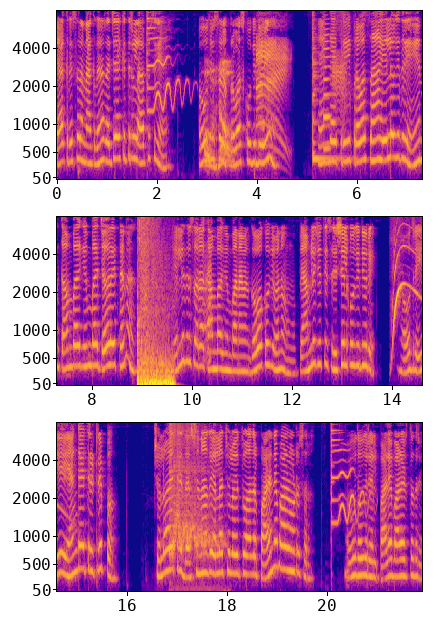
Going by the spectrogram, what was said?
ಯಾಕ್ರಿ ಸರ್ ನಾಲ್ಕು ದಿನ ರಜೆ ಹಾಕಿದ್ರಲ್ಲ ಆಫೀಸಿಗೆ? ಹೌದ್ರಿ ಸರ್ ಪ್ರವಾಸಕ್ಕೆ ಹೋಗಿದ್ದೀವಿ. ಹೆಂಗೈತ್ರಿ ಪ್ರವಾಸ? ಎಲ್ಲಿ ಹೋಗಿದ್ರಿ? ಏನ್ ಕಂಬ ಗಿಂಬ ಜೋರ್ ಐತೇನ ಎಲ್ಲಿದ್ರಿ ಸರ್ ಕಂಬ ಗಿಂಬ? ನಾವೇನ್ ಗೋವಾಕ್ ಹೋಗಿವನು ಫ್ಯಾಮಿಲಿ ಜೊತೆ ಶ್ರೀಶೈಲಕ್ಕೆ ಹೋಗಿದ್ದೀವ್ರಿ. ಹೌದ್ರಿ ಹೆಂಗೈತ್ರಿ ಟ್ರಿಪ್? ಚಲೋ ಐತ್ರಿ ದರ್ಶನ ಅದು ಎಲ್ಲ ಚಲೋ ಆಯ್ತು. ಆದ್ರೆ ಪಾಳೆನೇ ಬಾಳ ನೋಡ್ರಿ ಸರ್. ಹೌದೌದ್ರಿ ಅಲ್ಲಿ ಪಾಳೆ ಬಾಳ ಇರ್ತದ್ರಿ.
